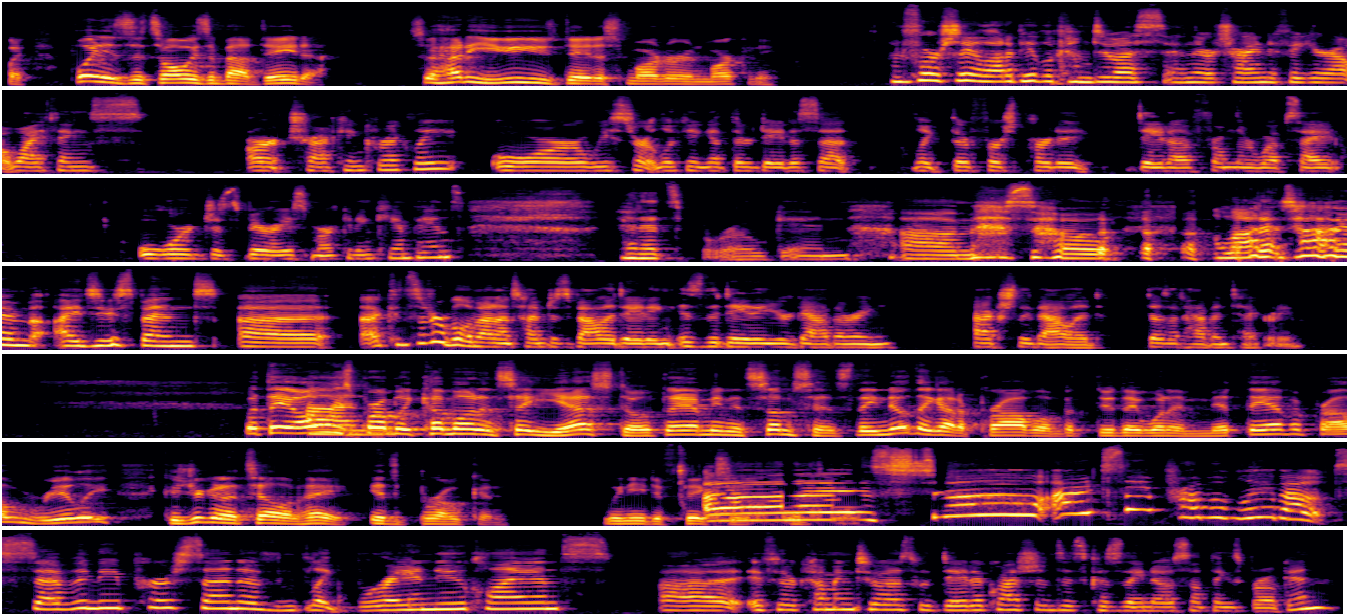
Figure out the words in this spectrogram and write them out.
But point is, it's always about data. So, how do you use data smarter in marketing? Unfortunately, a lot of people come to us and they're trying to figure out why things aren't tracking correctly, or we start looking at their data set, like their first party data from their website, or just various marketing campaigns, and it's broken. Um, so, a lot of time I do spend uh, a considerable amount of time just validating is the data you're gathering actually valid? Does it have integrity? But they always um, probably come on and say yes, don't they? I mean, in some sense, they know they got a problem, but do they want to admit they have a problem, really? Because you're going to tell them, hey, it's broken. We need to fix uh, it. So I'd say probably about 70% of like brand new clients, uh, if they're coming to us with data questions, it's because they know something's broken.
